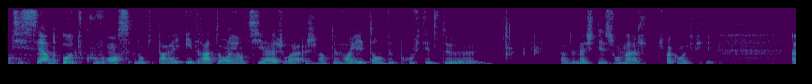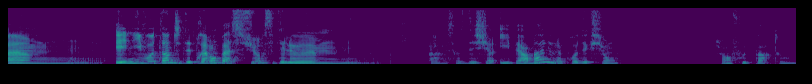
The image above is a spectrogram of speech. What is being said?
Anti-cerne haute couvrance, donc pareil, hydratant et anti-âge. Voilà, j'ai 29 ans, il est temps de profiter de, de machiner son âge. Je sais pas comment expliquer. Euh, et niveau teinte, j'étais vraiment pas sûre. C'était le. Ah, mais ça se déchire hyper mal la protection. J'en fous de partout.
